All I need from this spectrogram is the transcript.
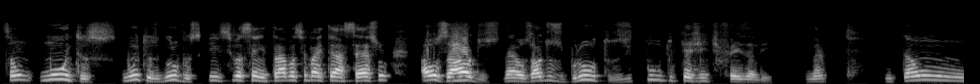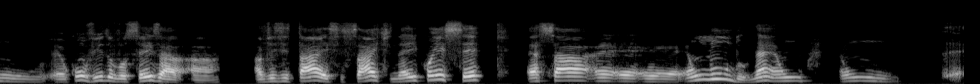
são muitos, muitos grupos que se você entrar você vai ter acesso aos áudios, né, os áudios brutos de tudo que a gente fez ali, né. Então, eu convido vocês a, a, a visitar esse site, né, e conhecer essa é, é, é, é um mundo, né, é um, é um é,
